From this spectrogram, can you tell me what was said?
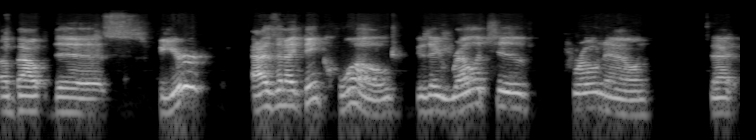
about this fear, as in I think quo is a relative pronoun that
